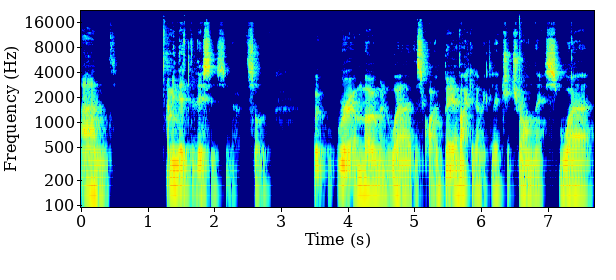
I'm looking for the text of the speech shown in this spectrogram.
And I mean, this, this is, you know, sort of, we're at a moment where there's quite a bit of academic literature on this, where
